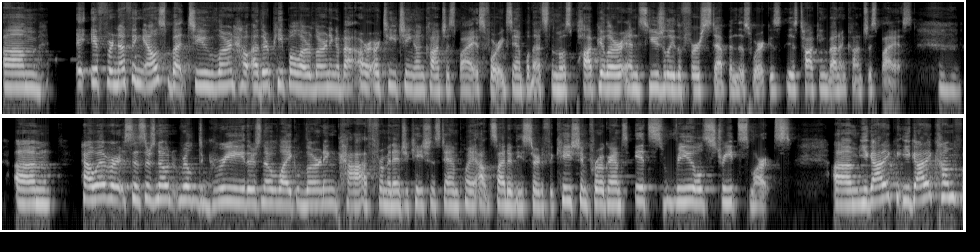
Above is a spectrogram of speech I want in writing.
Um, if for nothing else, but to learn how other people are learning about or are teaching unconscious bias, for example, that's the most popular and it's usually the first step in this work is, is talking about unconscious bias. Mm-hmm. Um, however, since there's no real degree, there's no like learning path from an education standpoint outside of these certification programs, it's real street smarts um, you got to you got to come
